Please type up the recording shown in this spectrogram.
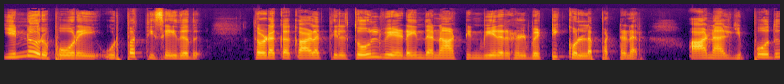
இன்னொரு போரை உற்பத்தி செய்தது. தொடக்க காலத்தில் தோல்வியடைந்த நாட்டின் வீரர்கள் வெட்டி கொல்லப்பட்டனர். ஆனால் இப்போது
